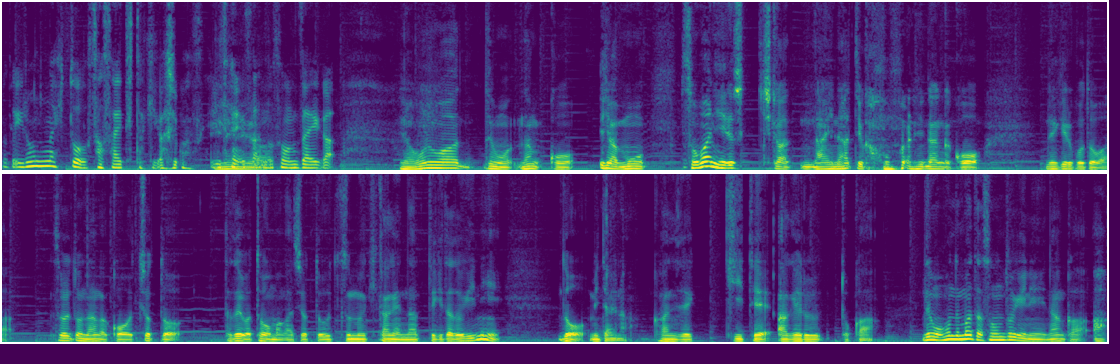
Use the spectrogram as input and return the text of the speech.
なんかいろんな人を支えてた気がします。いやいや。桐谷さんの存在が。いや俺はでもなんかこういやもうそばにいるしかないなっていうかほんまになんかこうできることはそれとなんかこうちょっと例えばトーマがちょっとうつむき加減になってきた時にどうみたいな感じで聞いてあげるとか。でもほんでまたその時になんかあ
